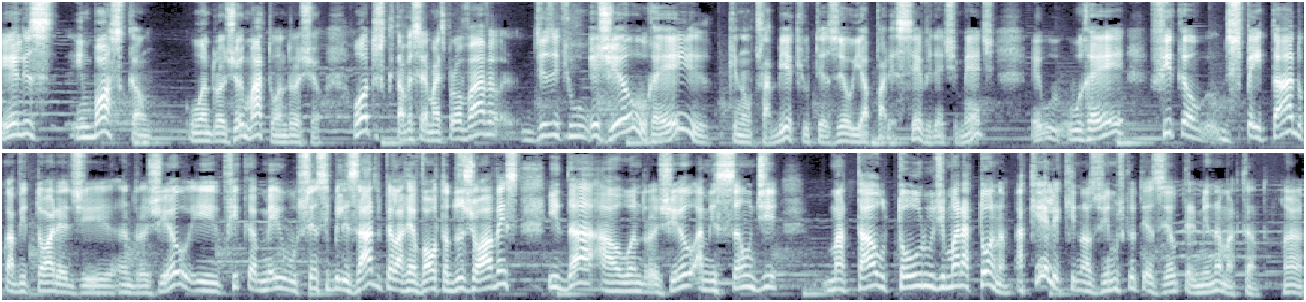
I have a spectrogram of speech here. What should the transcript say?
eles emboscam o Androgeu e matam o Androgeu. Outros, que talvez seja mais provável, dizem que o Egeu, o rei, que não sabia que o Teseu ia aparecer, evidentemente, o, o rei fica despeitado com a vitória de Androgeu e fica meio sensibilizado pela revolta dos jovens e dá ao Androgeu a missão de matar o touro de maratona, aquele que nós vimos que o Teseu termina matando. Né?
